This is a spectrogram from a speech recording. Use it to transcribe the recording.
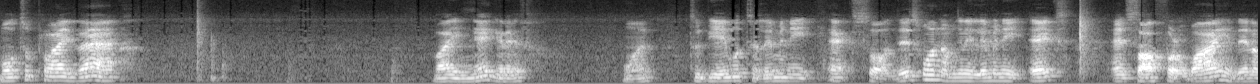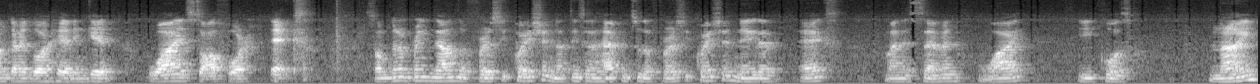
multiply that by a negative 1 to be able to eliminate x. So on this one, I'm going to eliminate x and solve for y and then I'm gonna go ahead and get y and solve for x. So I'm gonna bring down the first equation. Nothing's gonna happen to the first equation. Negative x minus 7y equals 9.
